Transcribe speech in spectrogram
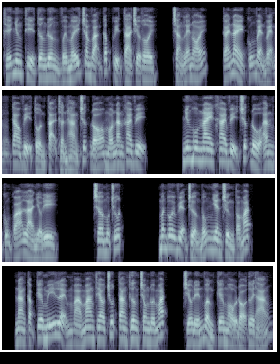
thế nhưng thì tương đương với mấy trăm vạn cấp quỷ tà chiều thôi, chẳng lẽ nói, cái này cũng vẹn vẹn cao vị tồn tại thần hàng trước đó món ăn khai vị. Nhưng hôm nay khai vị trước đồ ăn cũng quá là nhiều đi. Chờ một chút. Mân đôi viện trưởng bỗng nhiên chừng to mắt. Nàng cặp kia mỹ lệ mà mang theo chút tang thương trong đôi mắt, chiếu đến vầng kia màu đỏ tươi tháng.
